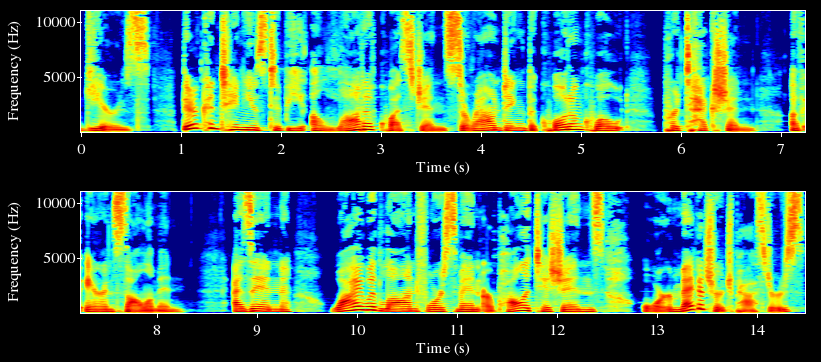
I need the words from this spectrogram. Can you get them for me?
gears there continues to be a lot of questions surrounding the quote unquote protection of Aaron Solomon. As in, why would law enforcement or politicians or megachurch pastors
